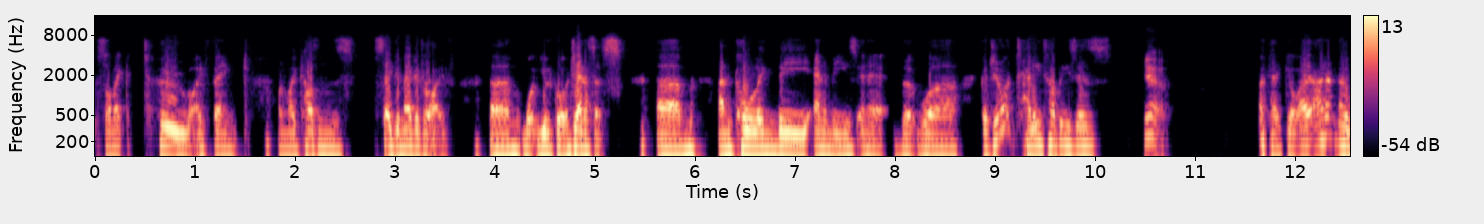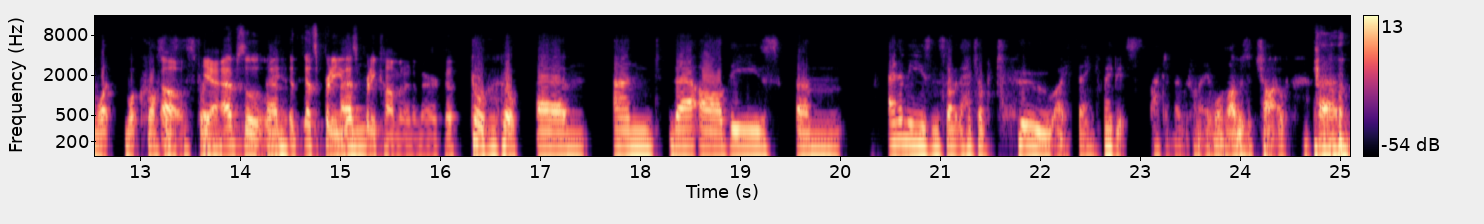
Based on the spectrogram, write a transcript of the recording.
Sonic 2, I think, on my cousin's Sega Mega Drive, um, what you'd call a Genesis, um, and calling the enemies in it that were. God, do you know what Teletubbies is? yeah. Okay, cool. I, I don't know what what crosses Oh, the stream. yeah, absolutely. Um, that's pretty that's um, pretty common in America. Cool, cool, cool. Um, and there are these um, enemies in Sonic the Hedgehog 2, I think. Maybe it's, I don't know which one it was. I was a child. Um,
